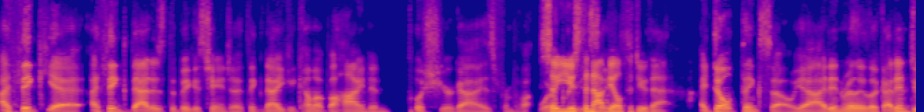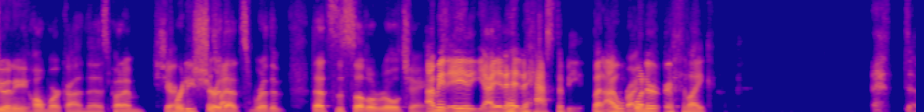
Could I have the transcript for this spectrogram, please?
I think yeah, I think that is the biggest change. I think now you can come up behind and push your guys from. where so you used to not be able to do that. I don't think so. Yeah, I didn't really look. I didn't do any homework on this, but I'm Sure, pretty sure fine. that's where the that's the subtle rule change. I mean, it, yeah, it, has to be, but I Right. wonder if like the,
